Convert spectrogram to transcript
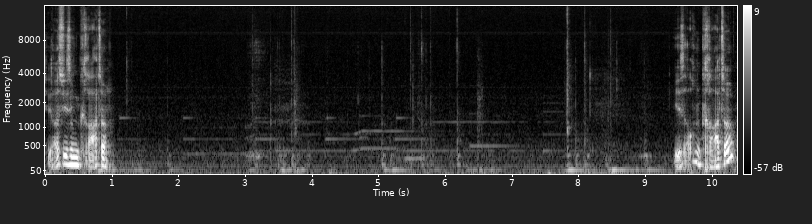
Sieht aus wie so ein Krater. Hier ist auch ein Krater.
